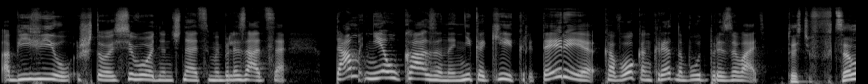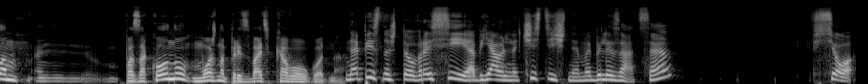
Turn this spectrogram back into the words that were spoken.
объявил, что сегодня начинается мобилизация, там не указаны никакие критерии, кого конкретно будут призывать. То есть в целом э, по закону можно призвать кого угодно. Написано, что в России объявлена частичная мобилизация. Все.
